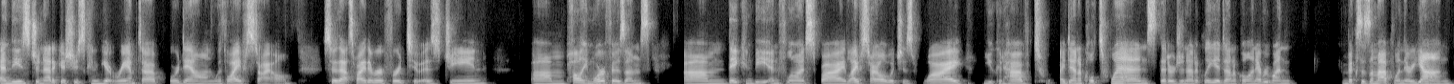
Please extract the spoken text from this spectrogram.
And these genetic issues can get ramped up or down with lifestyle. So that's why they're referred to as gene um, polymorphisms um, they can be influenced by lifestyle, which is why you could have identical twins that are genetically identical and everyone mixes them up when they're young.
